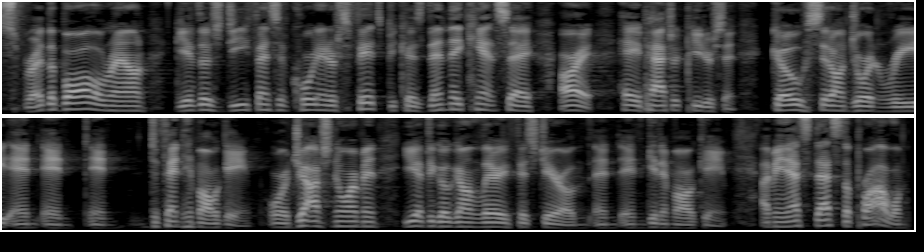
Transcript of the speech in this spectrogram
spread the ball around, give those defensive coordinators fits, because then they can't say, all right, hey Patrick Peterson, go sit on Jordan Reed and and and defend him all game. Or Josh Norman, you have to go on Larry Fitzgerald and, and get him all game. I mean, that's that's the problem.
